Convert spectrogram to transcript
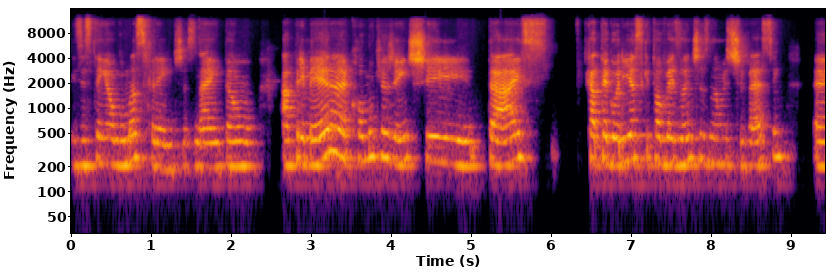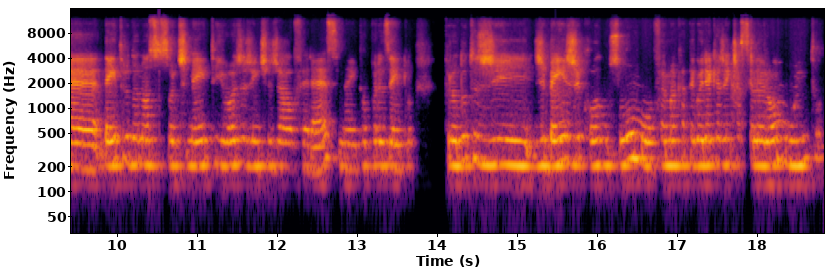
existem algumas frentes, né? Então, a primeira é como que a gente traz categorias que talvez antes não estivessem é, dentro do nosso sortimento e hoje a gente já oferece, né? Então, por exemplo, produtos de, de bens de consumo foi uma categoria que a gente acelerou muito.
